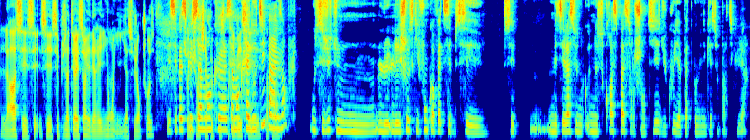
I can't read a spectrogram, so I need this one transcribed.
Là, c'est plus intéressant, il y a des réunions, il y a ce genre de choses. Et c'est parce que ça, manque, ça manquerait d'outils, par exemple? Ou c'est juste une, les choses qui font qu'en fait, ces métiers-là ne se croisent pas sur le chantier, du coup, il n'y a pas de communication particulière?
